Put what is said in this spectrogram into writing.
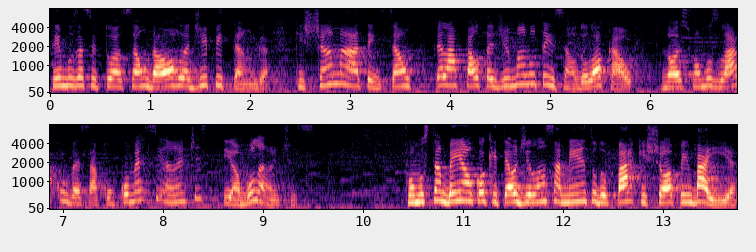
temos a situação da Orla de Ipitanga, que chama a atenção pela falta de manutenção do local. Nós fomos lá conversar com comerciantes e ambulantes. Fomos também ao coquetel de lançamento do Parque Shopping Bahia.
